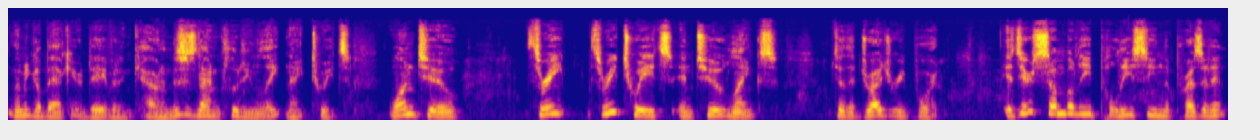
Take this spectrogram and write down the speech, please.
Let me go back here, David, and count them. This is not including late night tweets. One, two, three, three tweets and two links to the Drudge Report. Is there somebody policing the president?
